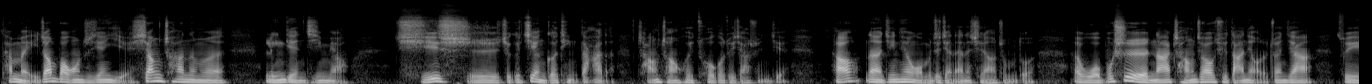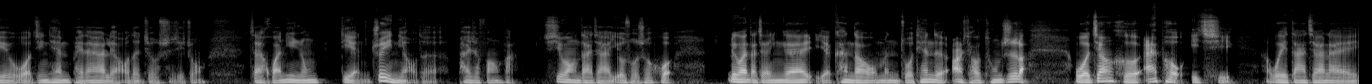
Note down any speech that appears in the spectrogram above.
它每一张曝光之间也相差那么零点几秒，其实这个间隔挺大的，常常会错过最佳瞬间。好，那今天我们就简单的先聊这么多。呃，我不是拿长焦去打鸟的专家，所以我今天陪大家聊的就是这种在环境中点缀鸟的拍摄方法，希望大家有所收获。另外，大家应该也看到我们昨天的二条通知了，我将和 Apple 一起为大家来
